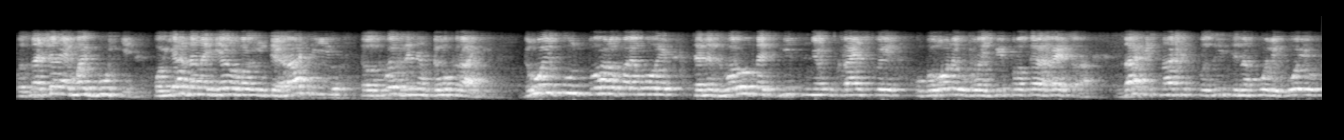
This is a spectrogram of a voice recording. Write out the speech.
означає майбутнє, пов'язане з євроінтеграцією та утвердженням демократії. Другий пункт плану перемоги це незворотне зміцнення української оборони у боротьбі проти агресора, захист наших позицій на полі бою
